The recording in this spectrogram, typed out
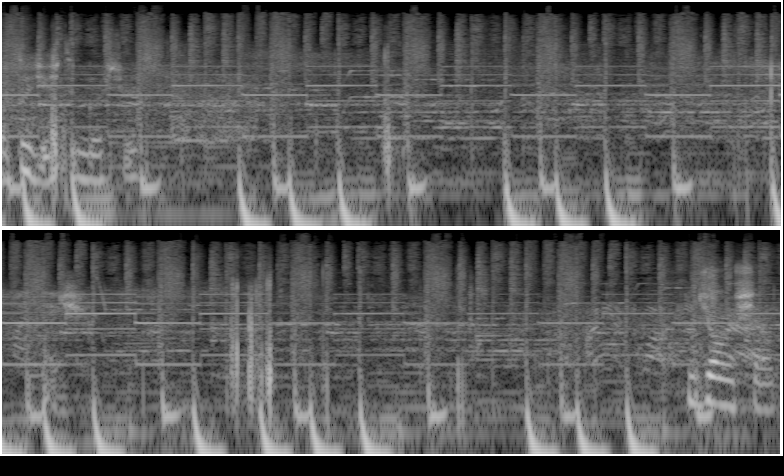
Chyba tu gdzieś ten gościu jest. Gdzie on siadł?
